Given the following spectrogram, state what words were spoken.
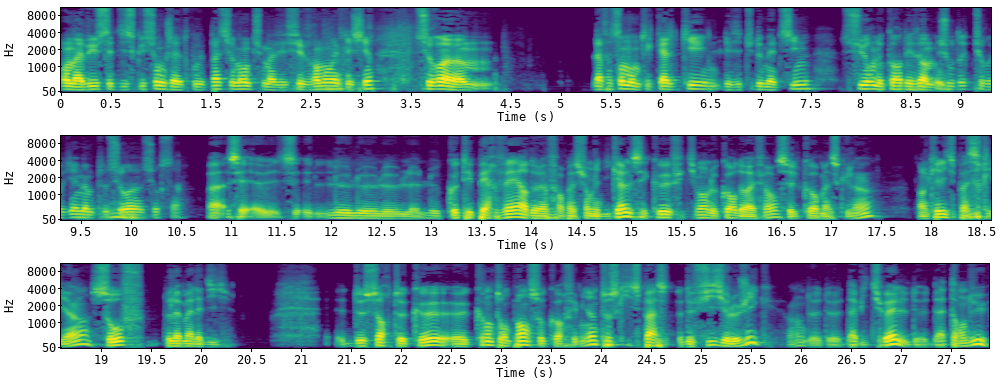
on avait eu cette discussion que j'avais trouvée passionnante, tu m'avais fait vraiment réfléchir sur euh, la façon dont tu calqué les études de médecine sur le corps des hommes. Je voudrais que tu reviennes un peu sur, euh, sur ça. Bah, c'est, le, le, côté pervers de la formation médicale, c'est que effectivement le corps de référence, c'est le corps masculin, dans lequel il ne se passe rien, sauf de la maladie. De sorte que quand on pense au corps féminin, tout ce qui se passe de physiologique, hein, d'habituel, d'attendu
